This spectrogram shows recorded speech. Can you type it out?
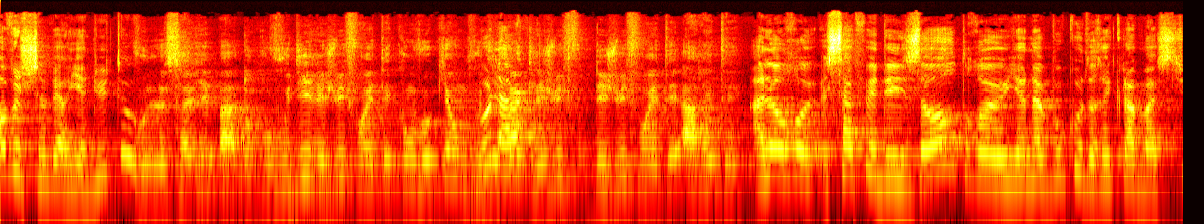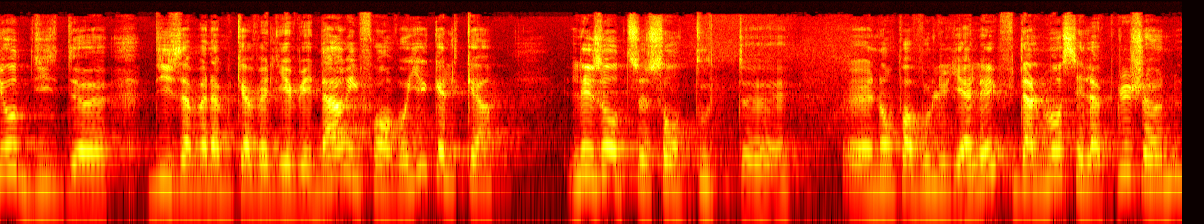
Oh, mais je savais rien du tout. Vous ne le saviez pas. Donc on vous dit les Juifs ont été convoqués, on ne vous dit pas que les Juifs, des Juifs ont été arrêtés. Alors euh, ça fait des ordres. Euh, il y en a beaucoup de réclamations. Disent, euh, disent à Madame Cavalier-Bénard, il faut envoyer quelqu'un. Les autres se sont toutes n'ont pas voulu y aller. Finalement, c'est la plus jeune.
